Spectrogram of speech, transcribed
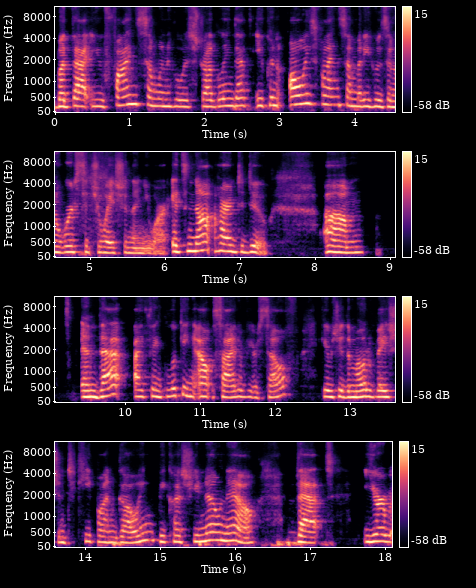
but that you find someone who is struggling, that you can always find somebody who's in a worse situation than you are. It's not hard to do. Um, and that I think looking outside of yourself gives you the motivation to keep on going because you know now that you're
